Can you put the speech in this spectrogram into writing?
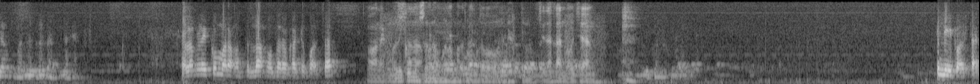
Sumatera Selatan. Silakan. Assalamualaikum warahmatullahi wabarakatuh Pak Ustaz. Waalaikumsalam warahmatullahi wabarakatuh. Silakan Pak Ujang. Ini Pak Ustaz.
